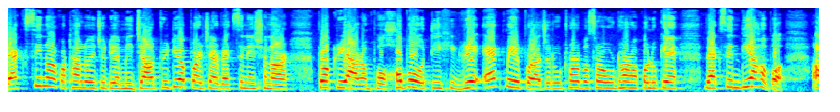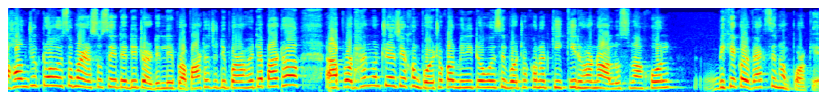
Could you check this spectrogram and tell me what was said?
ভেকচিনৰ কথালৈ যদি আমি যাওঁ তৃতীয় পৰ্যায়ৰ ভেকচিনেশ্যনৰ প্ৰক্ৰিয়া আৰম্ভ হ'ব অতি শীঘ্ৰে এক মে'ৰ পৰা য'ত ওঠৰ বছৰ ঊৰ্ধৰ সকলোকে ভেকচিন দিয়া হ'ব। সংযুক্ত হৈছে আমাৰ এছ'চিয়েট এডিটৰ দিল্লীৰ পৰা পাৰ্থজ্যোতি বৰাৰ সৈতে। পাৰ্থ আহ, প্ৰধানমন্ত্ৰীয়ে আজি এখন বৈঠকত মিলিত হৈছিল। বৈঠকখনত কি কি ধৰণৰ আলোচনা হ'ল? বিশেষকৈ ভেকচিন সম্পৰ্কে।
